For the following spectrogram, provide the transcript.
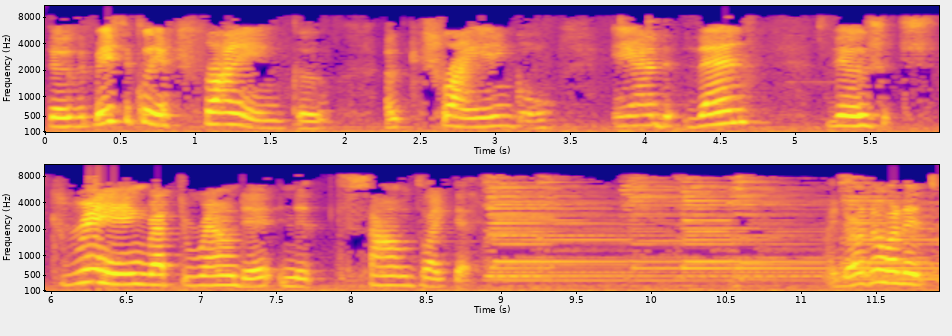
there's basically a triangle, a triangle, and then there's string wrapped around it, and it sounds like this. I don't know what it's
